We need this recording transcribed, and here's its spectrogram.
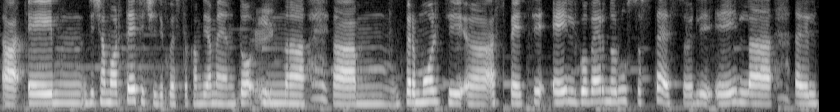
uh, e diciamo artefici di questo cambiamento okay. in, uh, um, per molti uh, aspetti è il governo russo stesso, è il, il,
